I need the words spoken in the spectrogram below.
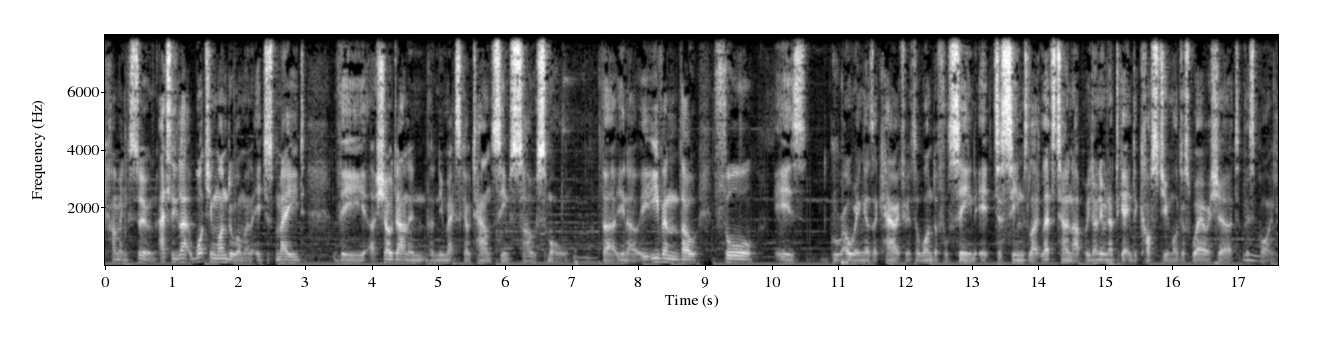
coming soon. Actually, like, watching Wonder Woman, it just made the uh, showdown in the New Mexico town seems so small. That you know, even though Thor is growing as a character, it's a wonderful scene. It just seems like let's turn up. We don't even have to get into costume. I'll just wear a shirt at this point.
